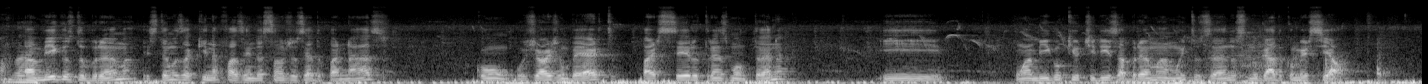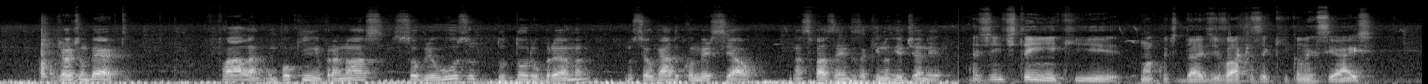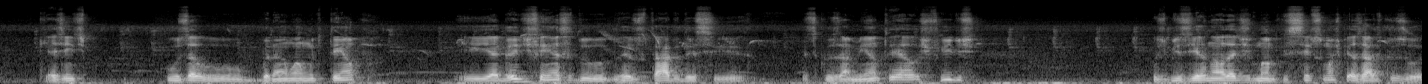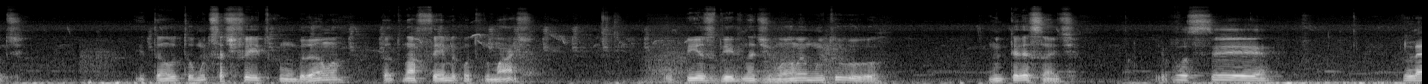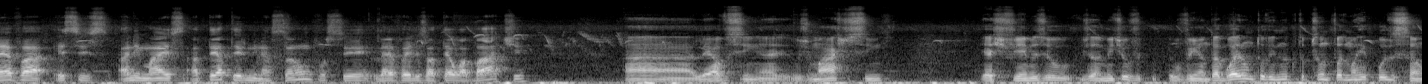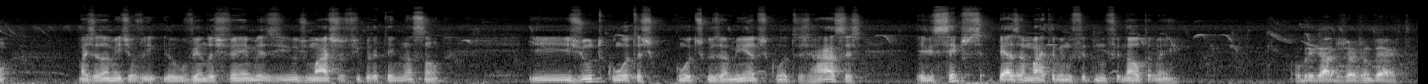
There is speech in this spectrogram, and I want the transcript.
Amigos do Brahma, estamos aqui na Fazenda São José do Parnaso com o Jorge Humberto, parceiro Transmontana e um amigo que utiliza a Brahma há muitos anos no gado comercial. Jorge Humberto, fala um pouquinho para nós sobre o uso do touro Brahma no seu gado comercial nas fazendas aqui no Rio de Janeiro. A gente tem aqui uma quantidade de vacas aqui comerciais que a gente usa o Brahma há muito tempo e a grande diferença do, do resultado desse, desse cruzamento é os filhos, os bezerros na hora da desmama, que sempre são mais pesados que os outros. Então eu estou muito satisfeito com o Brahma, tanto na fêmea quanto no macho. O peso dele na desmama é muito, muito interessante. E você leva esses animais até a terminação? Você leva eles até o abate? Ah, levo sim, é, os machos sim. E as fêmeas eu geralmente eu, eu vendo. Agora eu não estou vendendo porque estou precisando fazer uma reposição. Mas geralmente eu, eu vendo as fêmeas e os machos ficam até a terminação. E junto com, outras, com outros cruzamentos, com outras raças, ele sempre pesa mais também no, no final também. Obrigado, Jorge Humberto.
